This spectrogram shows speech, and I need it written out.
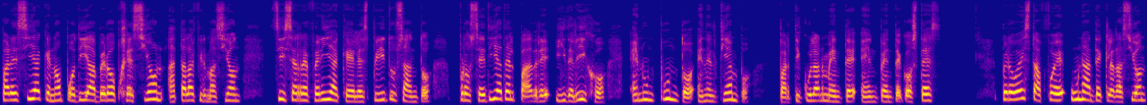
Parecía que no podía haber objeción a tal afirmación si se refería que el Espíritu Santo procedía del Padre y del Hijo en un punto en el tiempo, particularmente en Pentecostés. Pero esta fue una declaración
